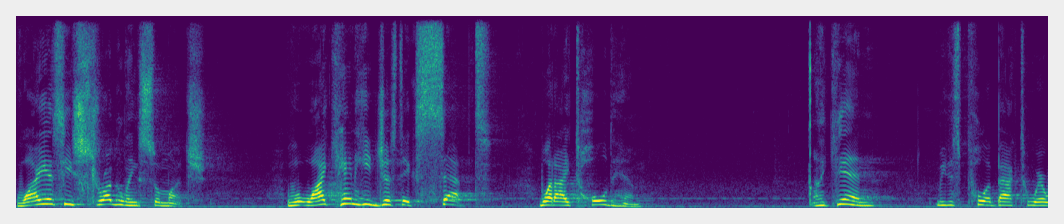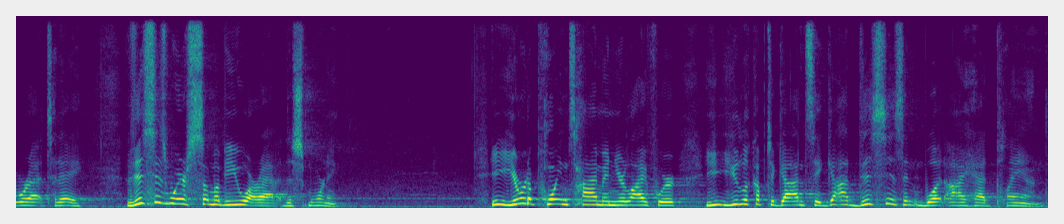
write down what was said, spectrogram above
Why is he struggling so much? Why can't he just accept what I told him? And again, let me just pull it back to where we're at today. This is where some of you are at this morning. You're at a point in time in your life where you, you look up to God and say, God, this isn't what I had planned.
